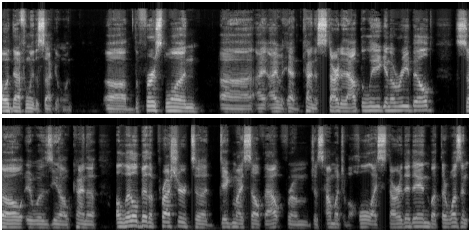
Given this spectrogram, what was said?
Oh, definitely the second one. Uh, the first one, uh, I, I had kind of started out the league in a rebuild, so it was you know kind of a little bit of pressure to dig myself out from just how much of a hole I started in, but there wasn't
